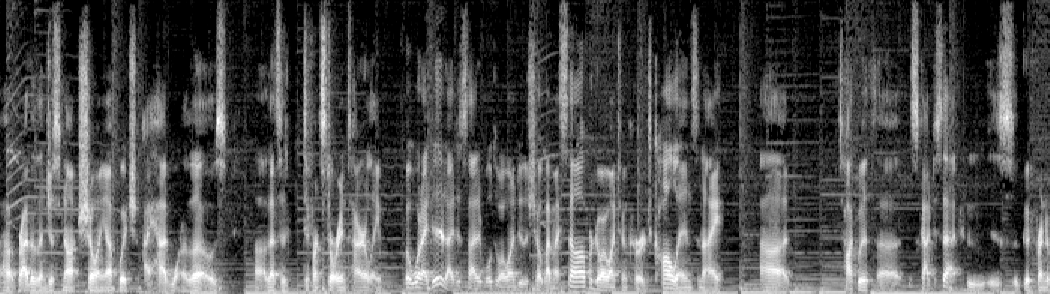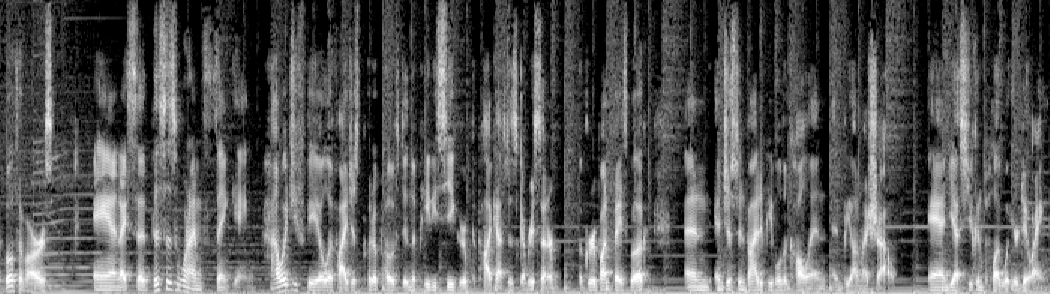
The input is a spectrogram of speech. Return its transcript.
uh, rather than just not showing up, which I had one of those. Uh, that's a different story entirely. But what I did, I decided, well, do I want to do the show by myself or do I want to encourage call ins? And I uh, talked with uh, Scott Doucette, who is a good friend of both of ours. And I said, This is what I'm thinking. How would you feel if I just put a post in the PDC group, the Podcast Discovery Center a group on Facebook, and, and just invited people to call in and be on my show? And yes, you can plug what you're doing.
